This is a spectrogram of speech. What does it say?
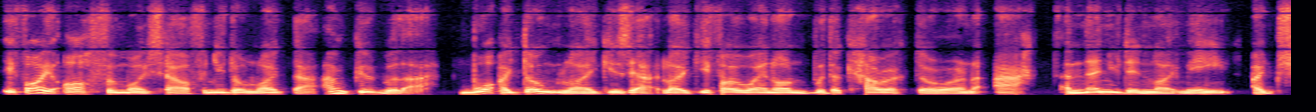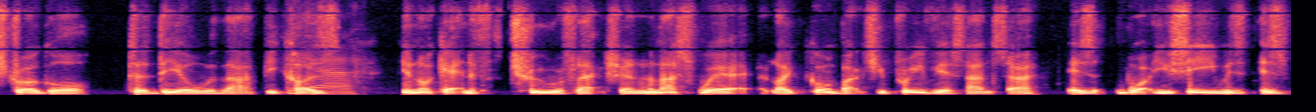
if I offer myself and you don't like that, I'm good with that. What I don't like is that like if I went on with a character or an act and then you didn't like me, I'd struggle to deal with that because yeah. You're not getting a true reflection. And that's where like going back to your previous answer is what you see was is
